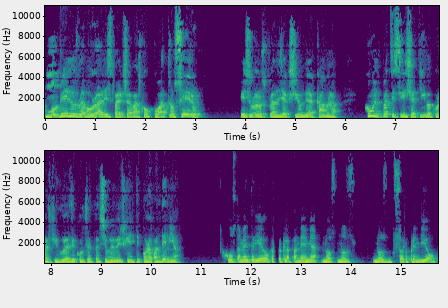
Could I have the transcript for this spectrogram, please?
modelos laborales para el trabajo 4.0 es uno de los planes de acción de la Cámara. ¿Cómo empate esta iniciativa con las figuras de contratación emergente por la pandemia? Justamente, Diego, creo que la pandemia nos, nos, nos sorprendió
